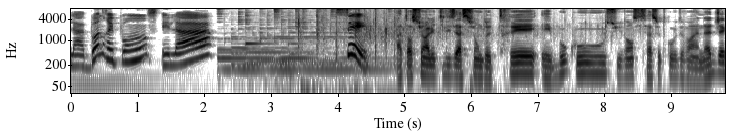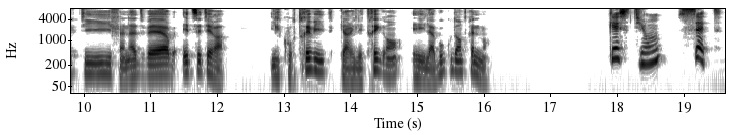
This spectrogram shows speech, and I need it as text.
La bonne réponse est la C. Attention à l'utilisation de très et beaucoup, suivant si ça se trouve devant un adjectif, un adverbe, etc. Il court très vite car il est très grand et il a beaucoup d'entraînement. Question 7.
